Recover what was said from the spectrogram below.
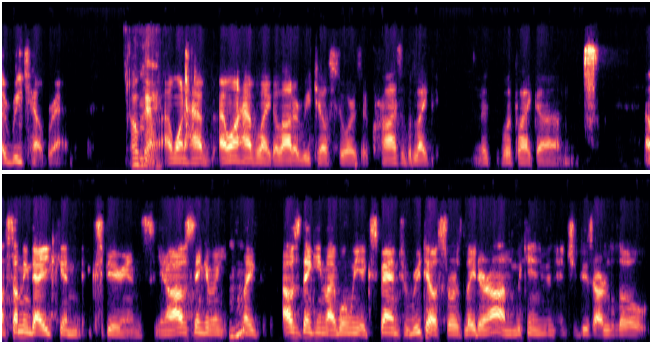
a retail brand. Okay. I want to have I want to have like a lot of retail stores across with like with, like um uh, something that you can experience. You know, I was thinking Mhm. like I was thinking like when we expand to retail stores later on, we can even introduce our little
